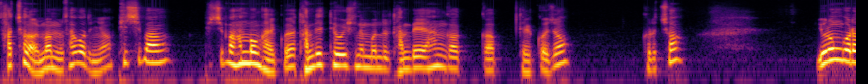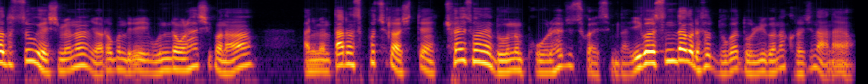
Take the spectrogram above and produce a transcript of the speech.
4천 얼마면 사거든요. PC방, PC방 한 번 갈 거예요. 담배 태우시는 분들 담배 한값될 거죠? 그렇죠? 이런 거라도 쓰고 계시면은 여러분들이 운동을 하시거나 아니면 다른 스포츠를 하실 때 최소한의 눈은 보호를 해줄 수가 있습니다. 이걸 쓴다 그래서 누가 놀리거나 그러진 않아요.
